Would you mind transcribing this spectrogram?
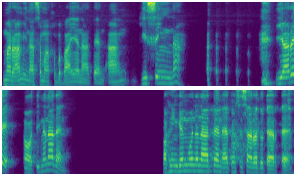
marami na sa mga kababayan natin ang gising na. Yari. O, tignan natin. Pakinggan muna natin etong si Sara Duterte.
